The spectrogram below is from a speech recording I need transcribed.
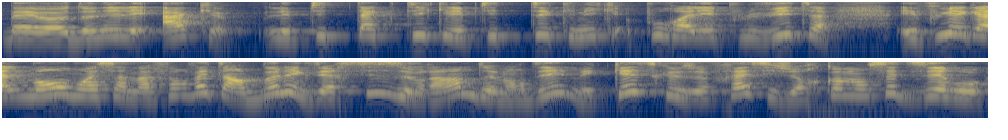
ben, euh, donner les hacks, les petites tactiques, les petites techniques pour aller plus vite. Et puis également, moi ça m'a fait en fait un bon exercice de vraiment me demander mais qu'est-ce que je ferais si je recommençais de zéro?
